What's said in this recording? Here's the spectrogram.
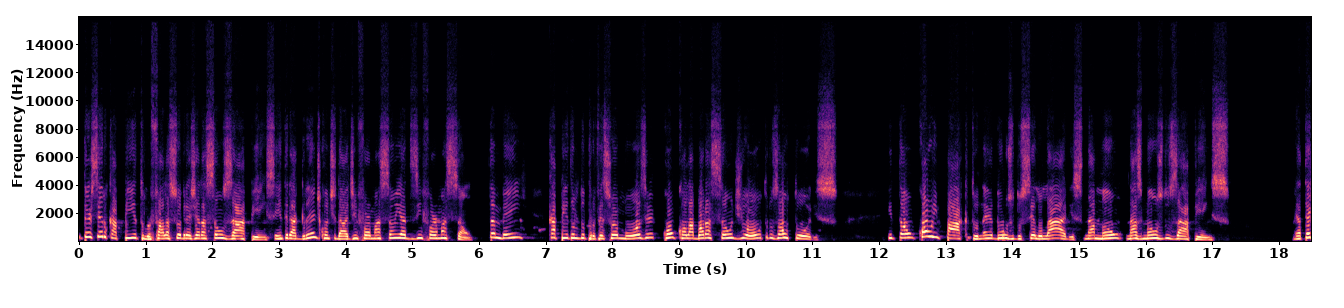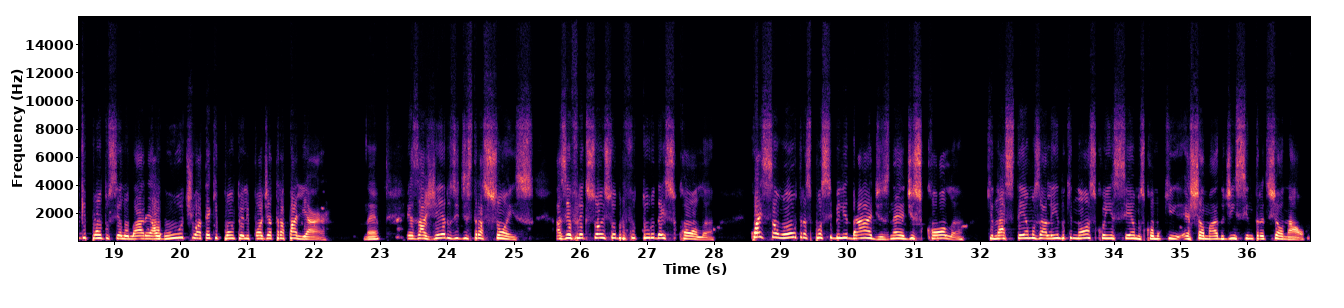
O terceiro capítulo fala sobre a geração Sapiens, entre a grande quantidade de informação e a desinformação. Também capítulo do professor Moser, com colaboração de outros autores. Então, qual o impacto né, do uso dos celulares na mão, nas mãos dos sapiens? Até que ponto o celular é algo útil, até que ponto ele pode atrapalhar? Né? Exageros e distrações, as reflexões sobre o futuro da escola. Quais são outras possibilidades né, de escola que nós temos além do que nós conhecemos como que é chamado de ensino tradicional?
